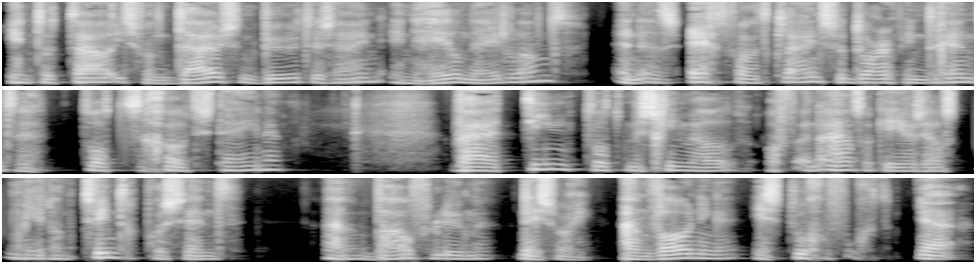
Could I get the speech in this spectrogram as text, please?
in totaal iets van duizend buurten zijn in heel Nederland. En dat is echt van het kleinste dorp in Drenthe tot de grote steden. Waar 10 tot misschien wel, of een aantal keren zelfs meer dan 20 procent aan bouwvolume, nee sorry, aan woningen is toegevoegd. Ja.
